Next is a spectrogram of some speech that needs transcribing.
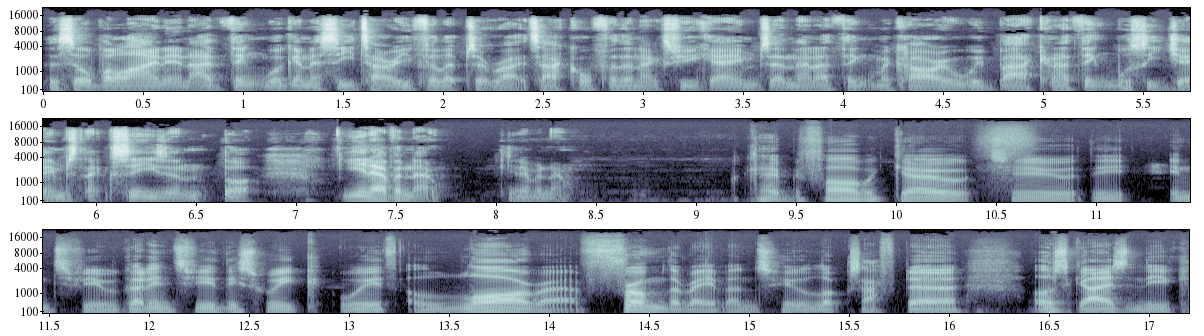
the silver lining. I think we're going to see Tyre Phillips at right tackle for the next few games, and then I think Mekari will be back, and I think we'll see James next season. But you never know. You never know. Okay, before we go to the interview, we've got an interview this week with Laura from the Ravens, who looks after us guys in the UK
